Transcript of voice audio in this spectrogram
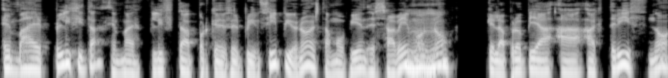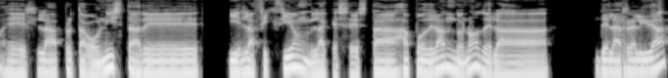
es más explícita, es más explícita porque desde el principio, ¿no? Estamos bien, sabemos, ¿no? Que la propia actriz, ¿no? Es la protagonista de, y es la ficción la que se está apoderando, ¿no? De la, de la realidad.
